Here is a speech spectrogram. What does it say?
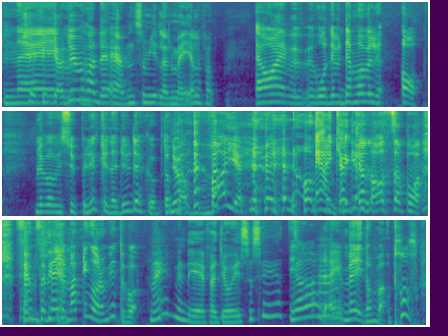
Tjuv fick jag. Du hade en som gillade mig i alla fall. Ja, och det, den var väl ap. Blev var väl superlycklig när du dök upp. De Ja. bara, vajert, nu är det någon vi kan kalasa på. För, för mig och Martin går de ju inte på. Nej, men det är för att jag är så söt. Ja, nej, mig. De bara, puff.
